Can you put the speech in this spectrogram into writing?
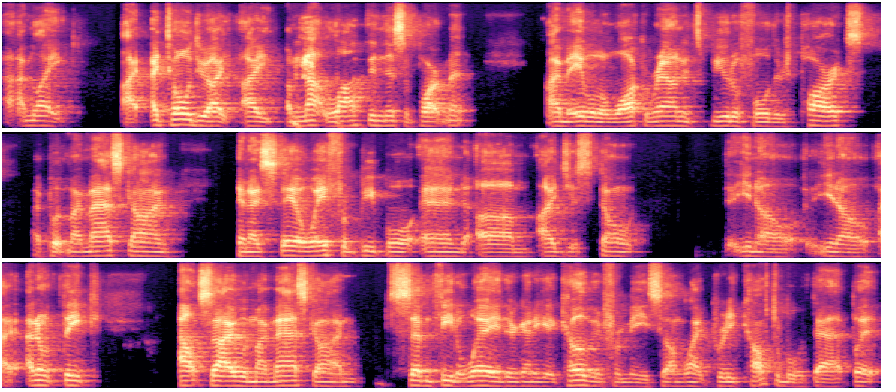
I'm like, I, I told you I, I I'm not locked in this apartment. I'm able to walk around. It's beautiful. There's parks. I put my mask on and I stay away from people. And um, I just don't, you know, you know, I, I don't think outside with my mask on seven feet away, they're going to get COVID from me. So I'm like pretty comfortable with that. But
